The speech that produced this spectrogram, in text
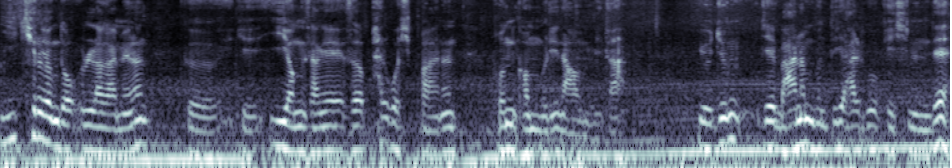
2km 정도 올라가면은 그 이게 이 영상에서 팔고 싶어하는 본 건물이 나옵니다. 요즘 이제 많은 분들이 알고 계시는데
